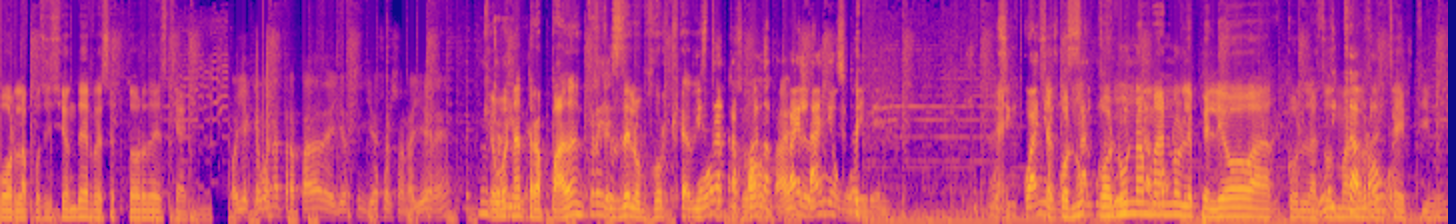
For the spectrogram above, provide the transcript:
por la posición de receptor de este año. Oye, qué buena atrapada de Justin Jefferson ayer, ¿eh? Qué buena atrapado. Increíble. Es de lo mejor que ha Qué visto. buena pues, atrapada, atrapada el año, güey. últimos cinco O años. sea, con, un- una cabrón. mano le peleó a- con las Muy dos manos cabrón, del safety, güey.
